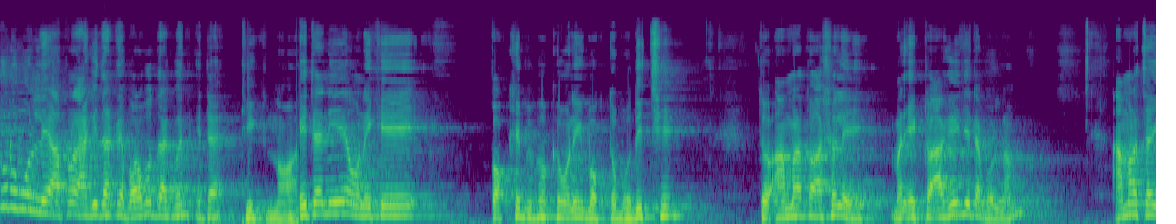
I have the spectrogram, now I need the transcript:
কোনো মূল্যে আপনার আকিদাকে বলবৎ রাখবেন, এটা ঠিক নয়। এটা নিয়ে অনেকে পক্ষে বিপক্ষে অনেক বক্তব্য দিচ্ছে। তো আমরা তো আসলে মানে একটু আগেই যেটা বললাম, আমরা চাই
